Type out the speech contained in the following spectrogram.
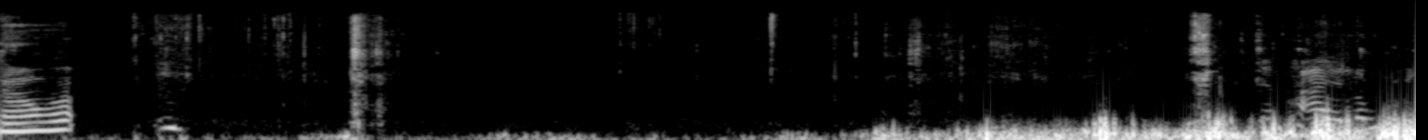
หนาววะจะถ่ายลงสิ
